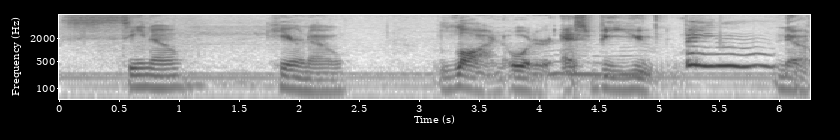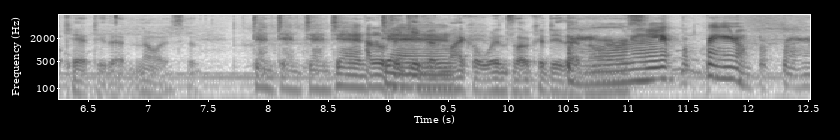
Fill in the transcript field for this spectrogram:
Sino No, Hear No, Law and Order SVU. Bing! No. I can't do that noise. Dun, dun, dun, dun, I don't think even. Michael Winslow could do that noise.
